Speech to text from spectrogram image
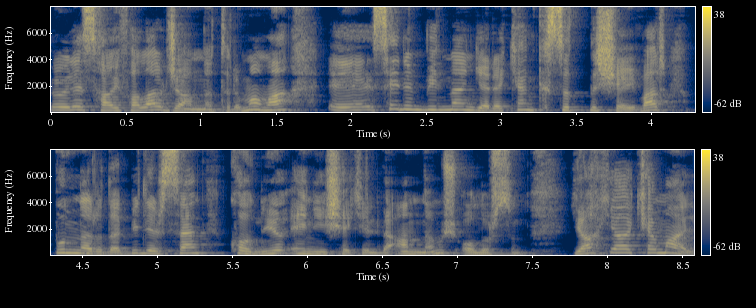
böyle sayfalarca anlatırım ama e, senin bilmen gereken kısıtlı şey var. Bunları da bilirsen konuyu en iyi şekilde anlamış olursun. Yahya Kemal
